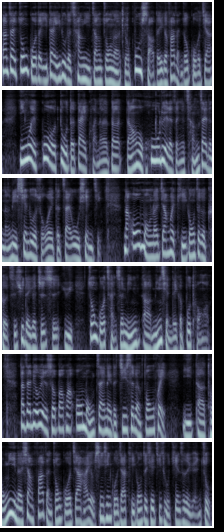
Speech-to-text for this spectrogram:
那在中国的一带一路的倡议当中呢，有不少的一个发展中国家因为过度的贷款呢，的然后忽略了整个偿债的能力，陷入了所谓的债务陷阱。那欧盟呢将会提供这个可持续的一个支持，与中国产生明啊明显的一个不同哦。那在六月的时候，包括欧盟在内的 G7 峰会。以呃同意呢，向发展中国家还有新兴国家提供这些基础建设的援助，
